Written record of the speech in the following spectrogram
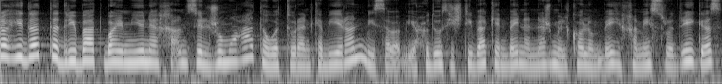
شهدت تدريبات بايرن ميونخ أمس الجمعة توترا كبيرا بسبب حدوث اشتباك بين النجم الكولومبي خميس رودريغيز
